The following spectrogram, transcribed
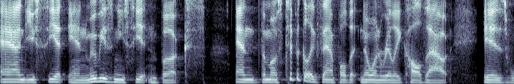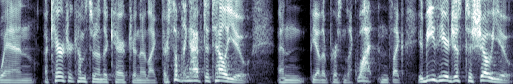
And you see it in movies and you see it in books. And the most typical example that no one really calls out is when a character comes to another character and they're like, There's something I have to tell you. And the other person's like, What? And it's like, It'd be easier just to show you.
